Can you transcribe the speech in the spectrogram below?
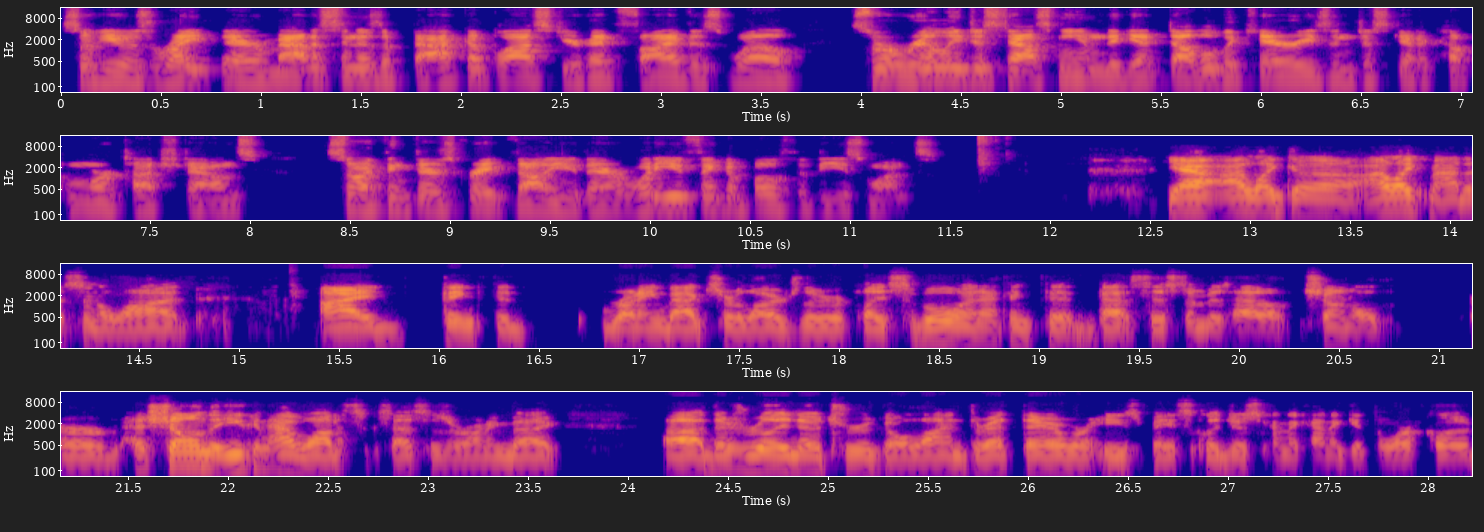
So he was right there. Mattison as a backup last year had five as well. So we're really just asking him to get double the carries and just get a couple more touchdowns. So I think there's great value there. What do you think of both of these ones? Yeah, I like uh I like Mattison a lot. I think that running backs are largely replaceable, and I think that that system has had shown or has shown that you can have a lot of success as a running back. Uh, there's really no true goal line threat there where he's basically just going to kind of get the workload.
